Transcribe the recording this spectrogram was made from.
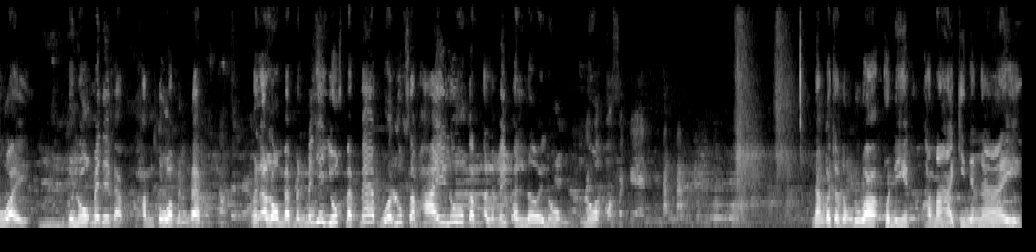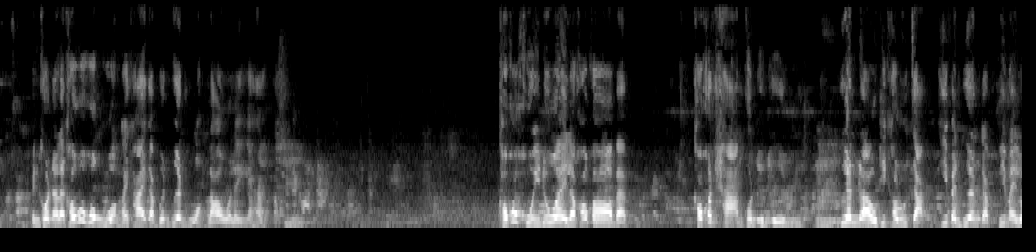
ด้วย คือลูกไม่ได้แบบทำตัวเหมือนแบบเหมือนอารมณ์แบบมันไม่ใช่ยุคแบบแม่ผัวลูกสะใภ้ลูกกับอะไรไม่เป็นเลยลูกลูกขอสแกนหนักนางก็จะต้องรู้ว่าคนนี้ทำมาหากินยังไง เป็นคนอะไรเขาก็คงห่วงคล้ายๆ กับเพื่อนๆห่วงเราอะไรอย่างเงี้ยค่ะๆก็คือว่านานนะคะในการสแกนเขาก็คุยด้วยแล้วเขาก็แบบ เขาก็ถามคนอื่นๆ เพื่อนเราที่เขารู้จักที่เป็นเพื่อนกับพี่ไมโล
